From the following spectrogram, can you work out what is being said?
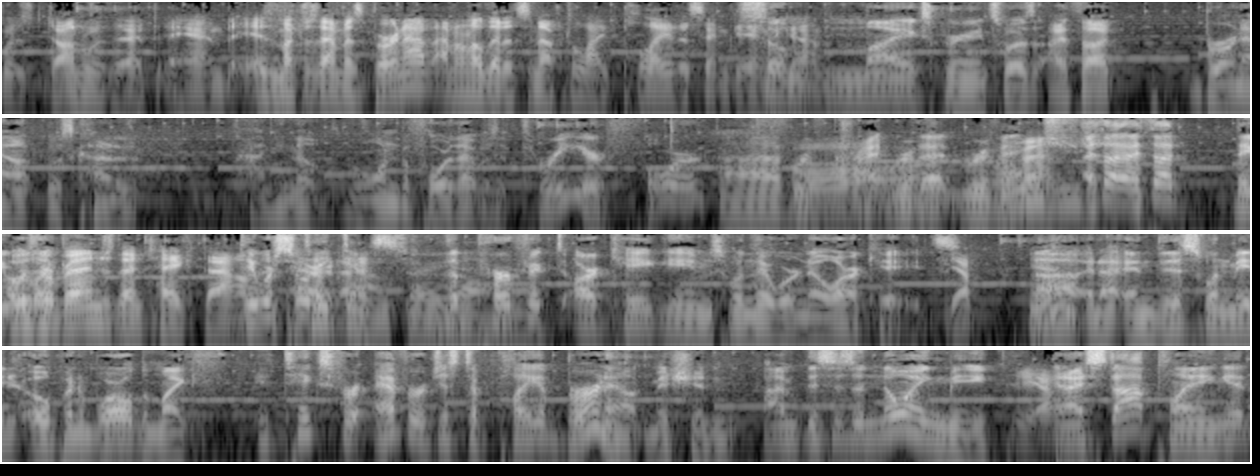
was done with it. And as much as I miss Burnout, I don't know that it's enough to like play the same game So again. my experience was I thought Burnout was kind of. I mean, the one before that was it three or four? Uh, re- Four? Re- Re- Revenge? I thought I thought they It were was like, Revenge, then Takedown. They were then sort of Paradise. Takedown, sorry. the yeah, perfect arcade games when there were no arcades. Yep. Uh, and I, and this one made it open world. I'm like, it takes forever just to play a Burnout mission. I'm this is annoying me. Yeah. And I stopped playing it.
